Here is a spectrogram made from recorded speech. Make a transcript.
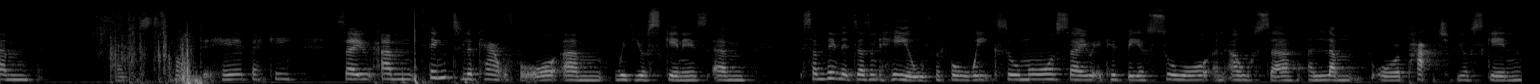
um, I'll just find it here, Becky. So um, things to look out for um, with your skin is um, something that doesn't heal for four weeks or more. So it could be a sore, an ulcer, a lump, or a patch of your skin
